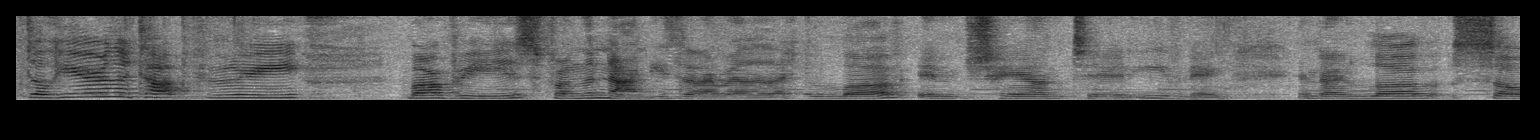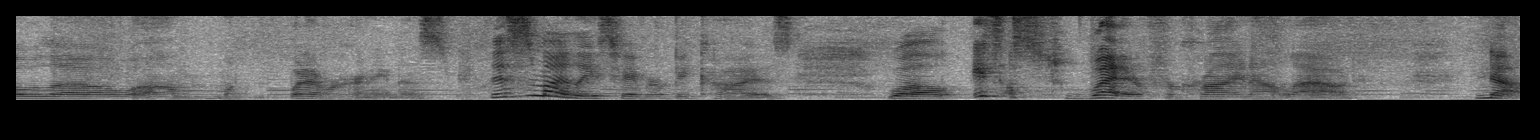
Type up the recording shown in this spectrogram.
so here are the top three Barbies from the 90s that I really like. I love Enchanted Evening, and I love Solo, um, whatever her name is. This is my least favorite because, well, it's a sweater for crying out loud. No.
